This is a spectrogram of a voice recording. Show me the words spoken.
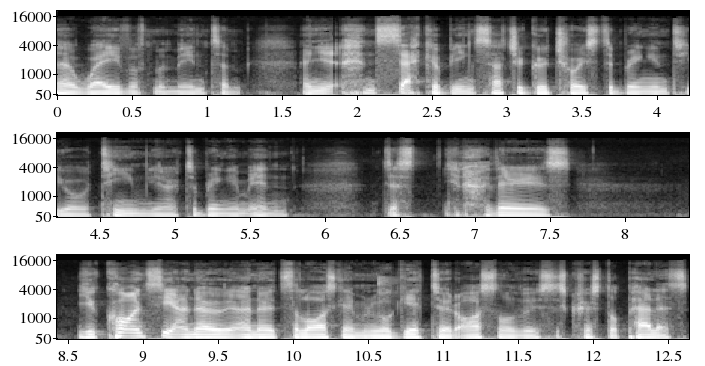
uh, wave of momentum, and you, and Saka being such a good choice to bring into your team, you know, to bring him in. Just you know, there is you can't see. I know. I know it's the last game, and we'll get to it. Arsenal versus Crystal Palace.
